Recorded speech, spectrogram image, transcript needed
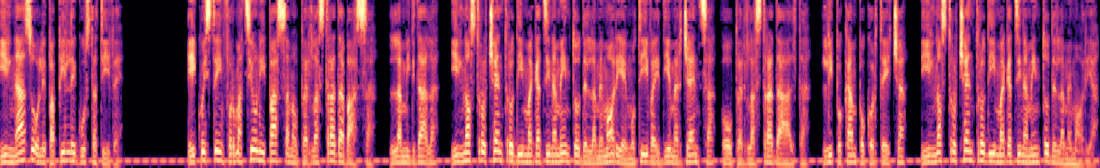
il naso o le papille gustative. E queste informazioni passano per la strada bassa, l'amigdala, il nostro centro di immagazzinamento della memoria emotiva e di emergenza, o per la strada alta, l'ippocampo corteccia, il nostro centro di immagazzinamento della memoria.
